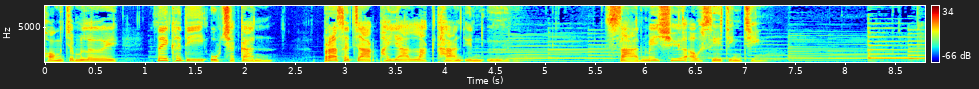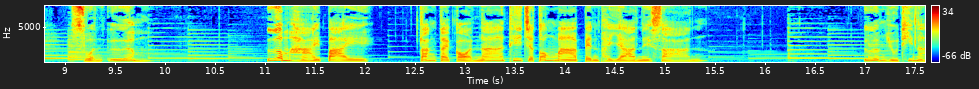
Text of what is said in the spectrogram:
ของจำเลยในคดีอุกชะกัน ปราศจากพยานหลักฐานอื่น ๆ ศาลไม่เชื่อเอาเสียจริง ๆ ส่วนเอื้อม เอื้อมหายไป ตั้งแต่ก่อนหน้าที่จะต้องมาเป็นพยานในศาล เอื้อมอยู่ที่ไหน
